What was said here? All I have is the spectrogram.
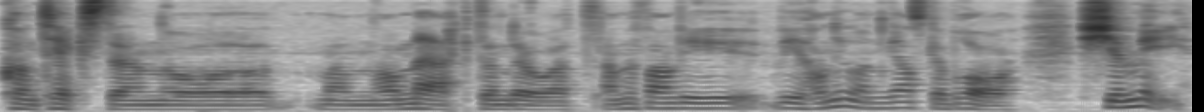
kontexten. Och man har märkt ändå att ja, men fan, vi, vi har nog en ganska bra kemi.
